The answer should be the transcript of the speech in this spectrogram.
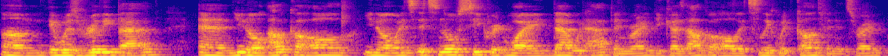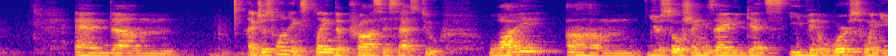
Um, it was really bad. And you know alcohol you know it's it's no secret why that would happen right? Because alcohol it's liquid confidence right? And um, i just want to explain the process as to why um, your social anxiety gets even worse when you,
